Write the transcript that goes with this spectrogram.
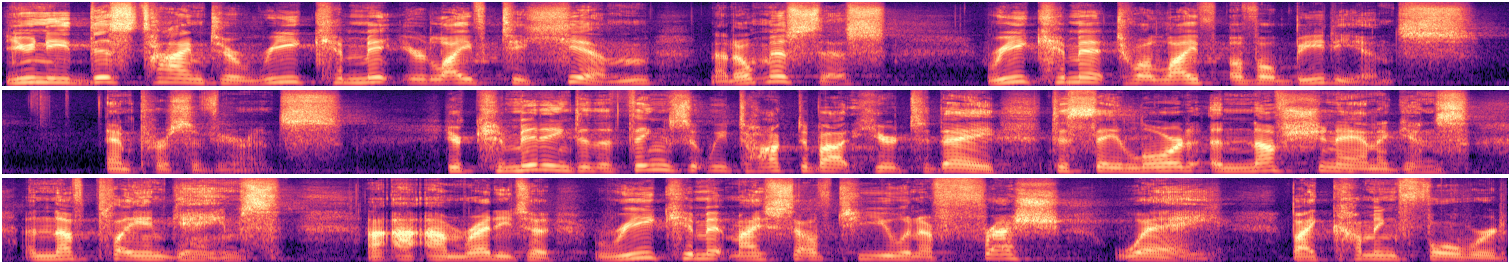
You need this time to recommit your life to Him. Now, don't miss this recommit to a life of obedience and perseverance. You're committing to the things that we talked about here today to say, Lord, enough shenanigans, enough playing games. I- am ready to recommit myself to you in a fresh way by coming forward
